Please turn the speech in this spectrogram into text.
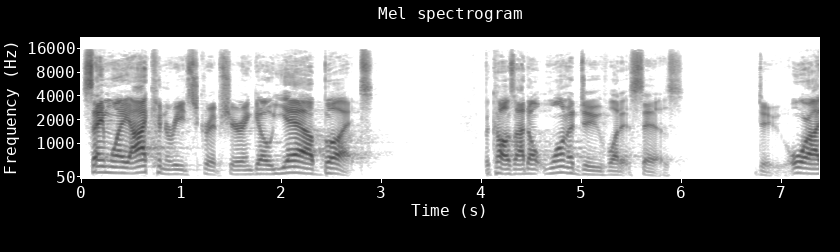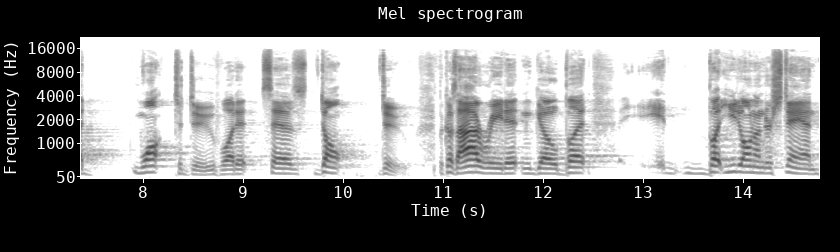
Same way I can read scripture and go, yeah, but. because I don't want to do what it says do, or I want to do what it says don't do, because I read it and go, but but you don't understand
